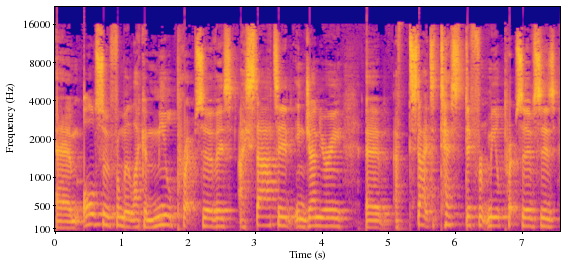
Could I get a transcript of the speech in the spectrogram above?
Um, also, from a, like a meal prep service, I started in January. Uh, I started to test different meal prep services,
